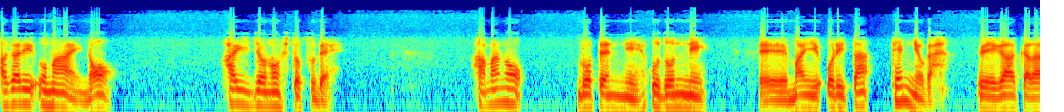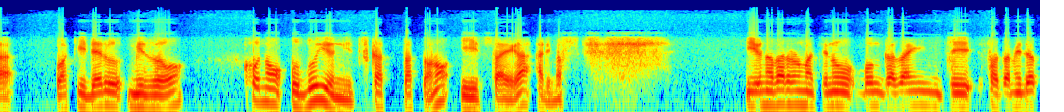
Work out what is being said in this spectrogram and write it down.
上がりうまいの排除の一つで、浜の御殿にうどんに、えー、舞い降りた天女がウェーガーから湧き出る水をこの産湯に使ったとの言い伝えがあります。湯なばらの町の文化財に地定めだっ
